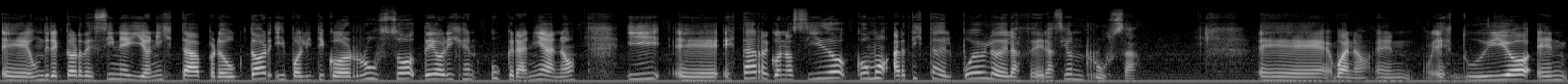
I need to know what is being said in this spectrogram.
eh, un director de cine, guionista, productor y político ruso de origen ucraniano y eh, está reconocido como artista del pueblo de la Federación Rusa. Bueno, en- estudió en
